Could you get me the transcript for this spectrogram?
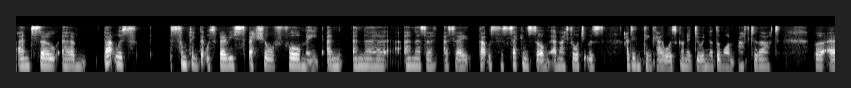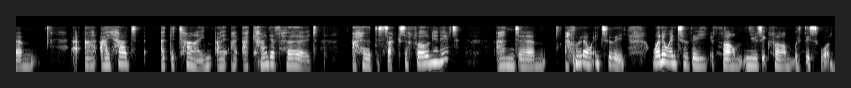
And so um, that was something that was very special for me. And and uh, and as I, I say that was the second song and I thought it was I didn't think I was going to do another one after that. But um, I, I, had at the time, I, I, I, kind of heard, I heard the saxophone in it, and um, when I went to the when I went to the farm music farm with this one,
